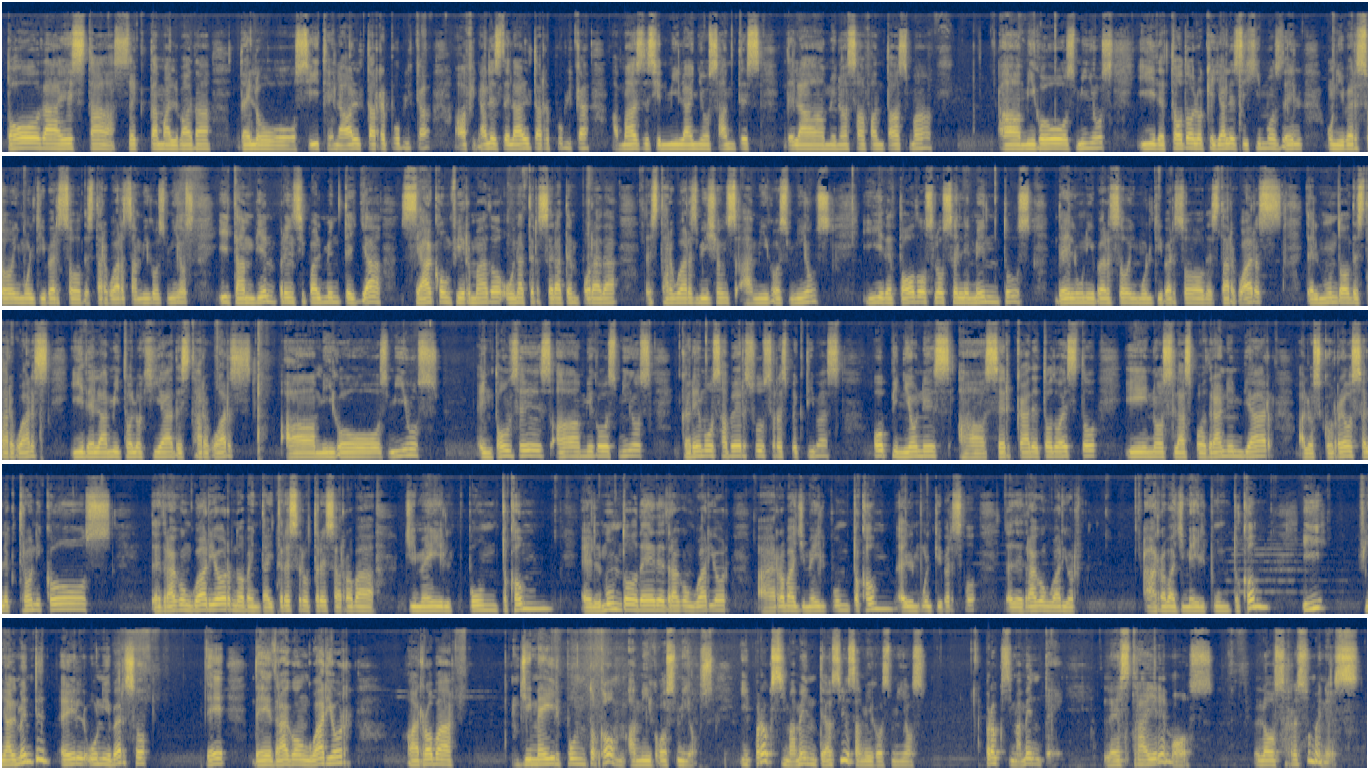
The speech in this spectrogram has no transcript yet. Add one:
toda esta secta malvada de los Sith en la Alta República, a finales de la Alta República, a más de 100.000 años antes de la amenaza fantasma, amigos míos, y de todo lo que ya les dijimos del universo y multiverso de Star Wars, amigos míos, y también principalmente ya se ha confirmado una tercera temporada de Star Wars Visions, amigos míos, y de todos los elementos del universo y multiverso de Star Wars, del mundo de Star Wars y de la mitología de Star Wars, amigos míos. Entonces, amigos míos, queremos saber sus respectivas opiniones acerca de todo esto y nos las podrán enviar a los correos electrónicos de Dragon Warrior 9303 arroba gmail.com el mundo de Dragon Warrior arroba gmail.com el multiverso de Dragon Warrior arroba gmail.com y finalmente el universo de The Dragon Warrior arroba gmail.com amigos míos y próximamente así es amigos míos próximamente les traeremos los resúmenes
